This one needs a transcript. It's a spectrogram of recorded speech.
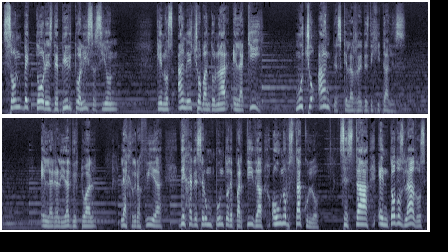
son vectores de virtualización que nos han hecho abandonar el aquí mucho antes que las redes digitales. En la realidad virtual, la geografía deja de ser un punto de partida o un obstáculo. Se está en todos lados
